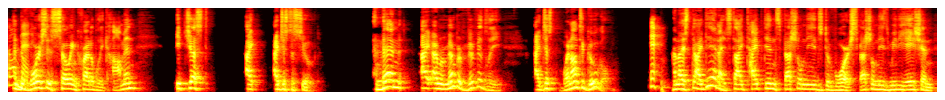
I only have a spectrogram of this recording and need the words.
so and many. divorce is so incredibly common. It just, I, I just assumed. And then I, I remember vividly, I just went onto Google and I, I did. I, I typed in special needs divorce, special needs mediation.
